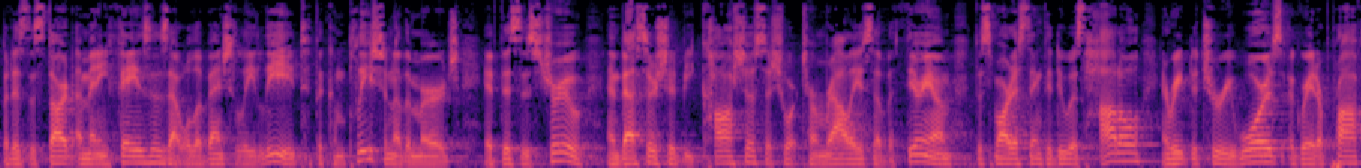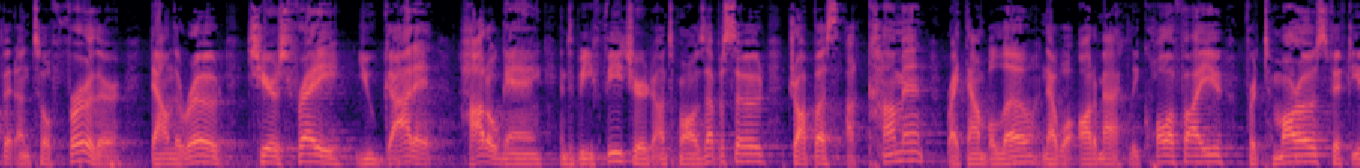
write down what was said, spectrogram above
but is the start of many phases that will eventually lead to the completion of the merge. If this is true, investors should be cautious of short-term rallies of Ethereum. The smartest thing to do is hodl and reap the true rewards, a greater profit until further down the road. Cheers, Freddie. You got it. Hodl gang. And to be featured on tomorrow's episode, drop us a comment right down below and that will automatically qualify you for tomorrow's $50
